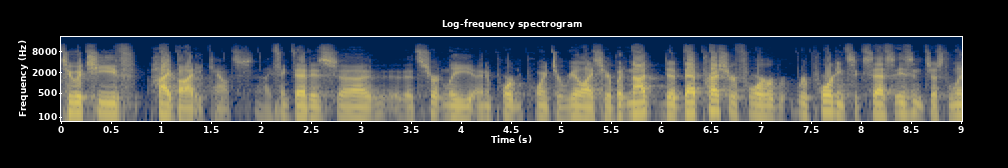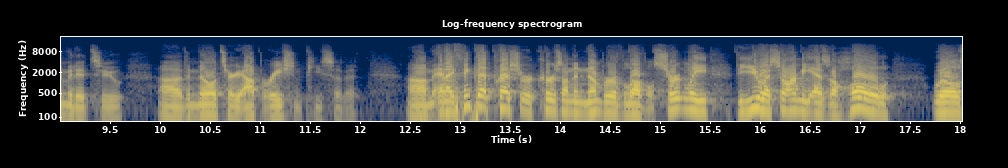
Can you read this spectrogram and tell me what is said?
to achieve high body counts. I think that is uh, that's certainly an important point to realize here. But not that, that pressure for reporting success isn't just limited to uh, the military operation piece of it. Um, and I think that pressure occurs on a number of levels. Certainly, the U.S. Army as a whole will,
